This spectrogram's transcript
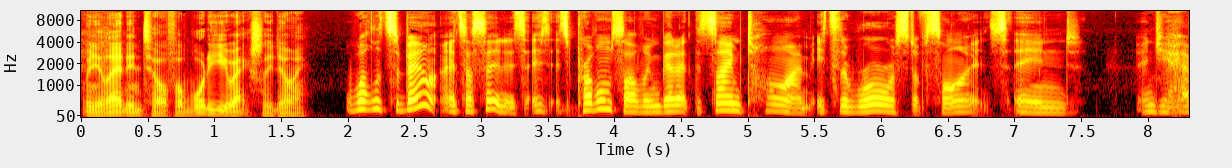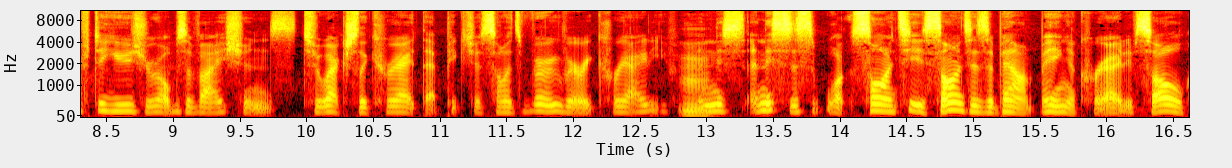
when you land in Telfer, what are you actually doing? Well, it's about, as I said, it's it's problem solving, but at the same time, it's the rawest of science, and and you have to use your observations to actually create that picture. So it's very, very creative, and this and this is what science is. Science is about being a creative soul,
